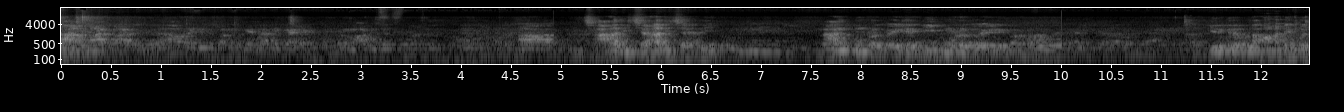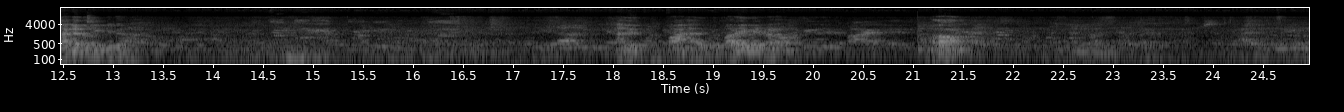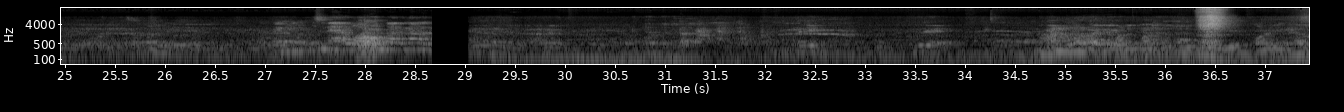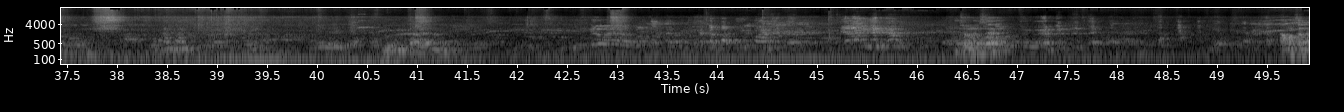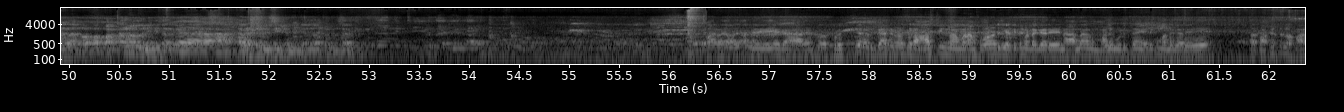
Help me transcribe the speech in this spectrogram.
ஆ சாதி சாதி சாதி. நான் கும்பிட்ற கோயில் நீ கும்பிட்ற கோயில். இருக்கிறப்பெல்லாம் அவன் இப்போ தங்கத்தை வாங்கிட்டு போயிடலாம் அது பா- அதுக்கு பழைய சொல்லுங்க சார். ஆமாம் சார் நான் வந்து நிற்க சார் கலெக்டர் விசிட் சொல்லுங்க சார். அது நான் இப்போ கேட்டு சார் ஆஸ்டின் நான் நான் போன் அடிச்சு எடுக்க மாட்டேங்காரு நான் தான் மனு கொடுத்தேன் எடுக்க மாட்டேங்காரு அது பக்கத்தில் பா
